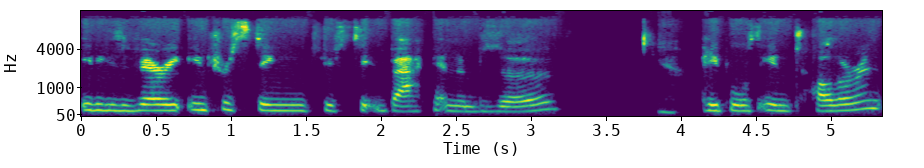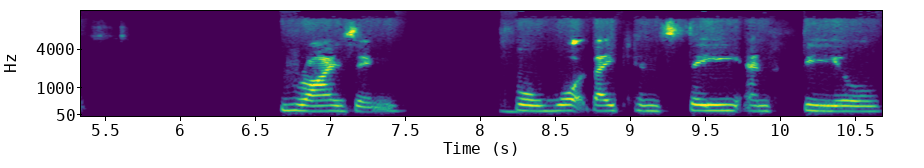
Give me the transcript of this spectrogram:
it is very interesting to sit back and observe yeah. people's intolerance rising mm. for what they can see and feel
